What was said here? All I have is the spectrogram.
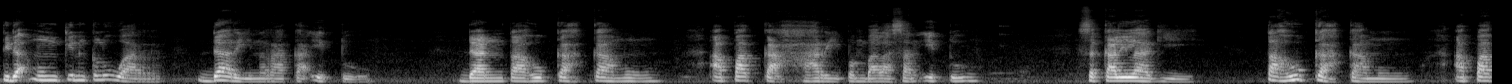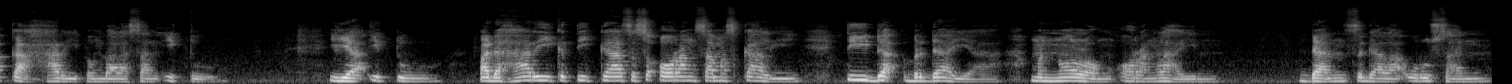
tidak mungkin keluar dari neraka itu. Dan tahukah kamu apakah hari pembalasan itu? Sekali lagi, tahukah kamu apakah hari pembalasan itu? Yaitu pada hari ketika seseorang sama sekali tidak berdaya menolong orang lain, dan segala urusan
